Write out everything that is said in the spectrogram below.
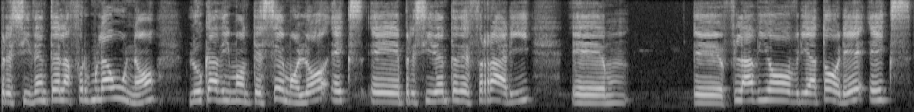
presidente de la Fórmula 1, Luca Di Montezemolo, ex presidente de Ferrari, Flavio Briatore, ex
